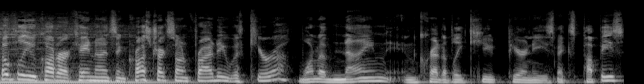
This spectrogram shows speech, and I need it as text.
Hopefully, you caught our canines and Crosstreks on Friday with Kira, one of nine incredibly cute Pyrenees mixed puppies.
